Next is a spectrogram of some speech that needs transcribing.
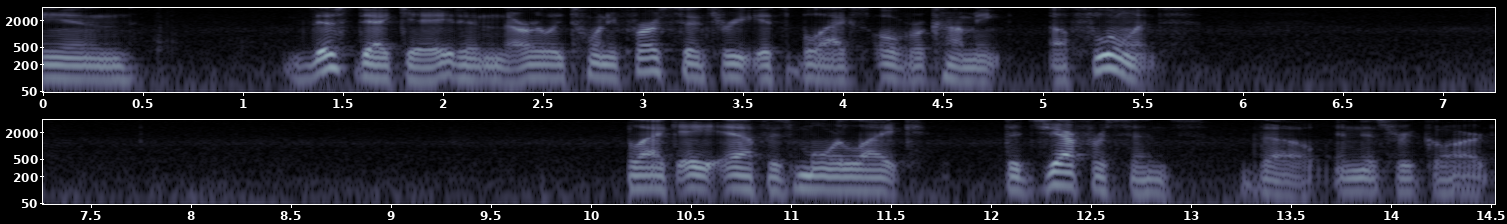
In this decade, in the early 21st century, it's blacks overcoming affluence. Black AF is more like the Jeffersons, though, in this regard.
